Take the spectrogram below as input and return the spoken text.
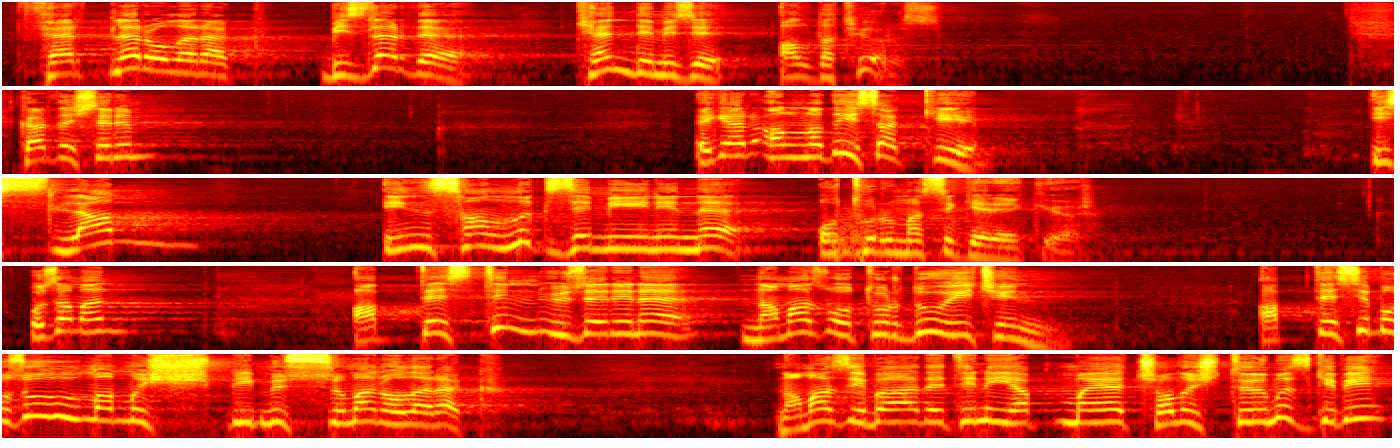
Fertler olarak bizler de kendimizi aldatıyoruz. Kardeşlerim, eğer anladıysak ki İslam insanlık zeminine oturması gerekiyor. O zaman abdestin üzerine namaz oturduğu için abdesti bozulmamış bir Müslüman olarak namaz ibadetini yapmaya çalıştığımız gibi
